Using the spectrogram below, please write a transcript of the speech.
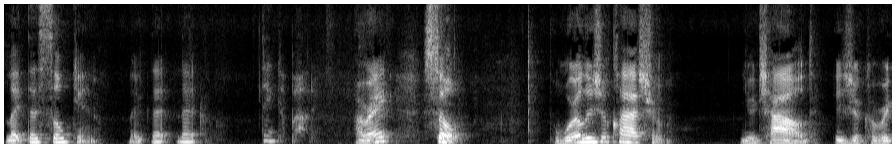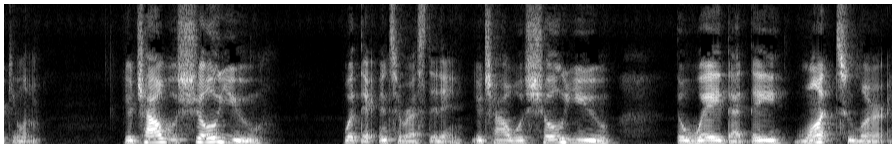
Let that soak in. Let that let think about it. All right? So, the world is your classroom. Your child is your curriculum. Your child will show you what they're interested in. Your child will show you the way that they want to learn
